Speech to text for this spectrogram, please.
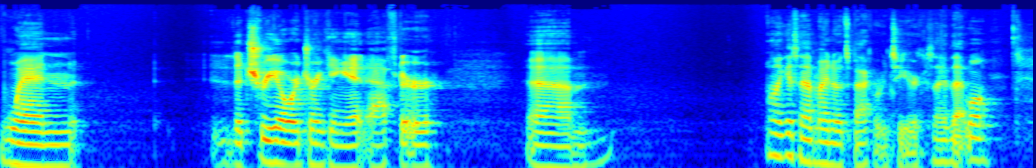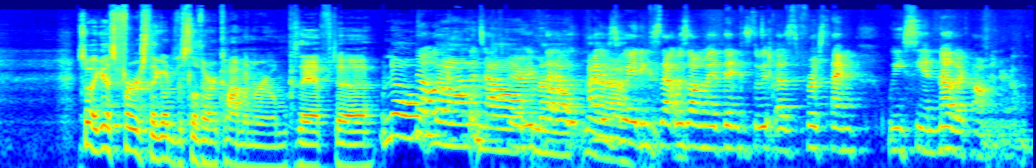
when the trio are drinking it after. Um, well, I guess I have my notes backwards here because I have that. Well, so I guess first they go to the Slytherin common room because they have to. No, no, No, that happens no, after. No, That- I nah. was waiting because that was on my thing because that was the first time we see another common room.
